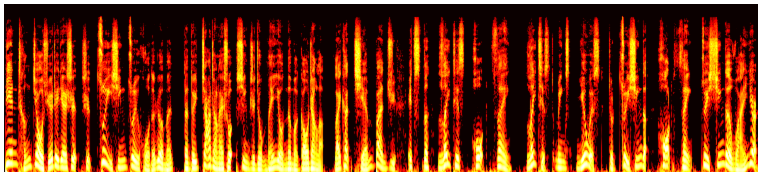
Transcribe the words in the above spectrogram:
编程教学这件事是最新最火的热门，但对于家长来说，兴致就没有那么高涨了。来看前半句，It's the latest hot thing。Latest means newest，就最新的。Hot thing，最新的玩意儿。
